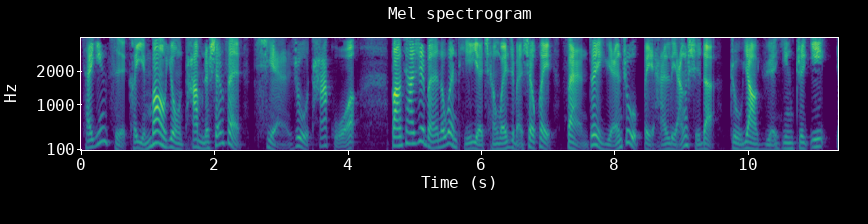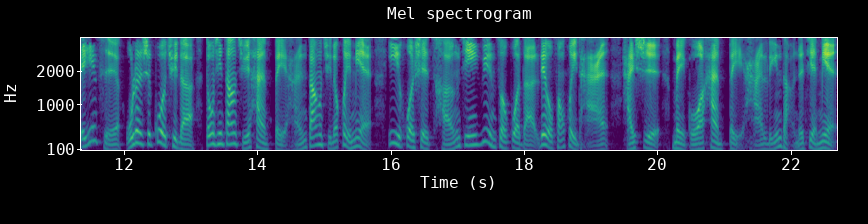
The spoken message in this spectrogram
才因此可以冒用他们的身份潜入他国，绑架日本人的问题也成为日本社会反对援助北韩粮食的。主要原因之一，也因此，无论是过去的东京当局和北韩当局的会面，亦或是曾经运作过的六方会谈，还是美国和北韩领导人的见面，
